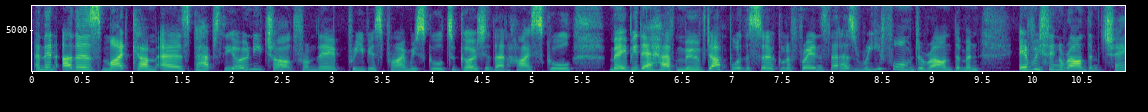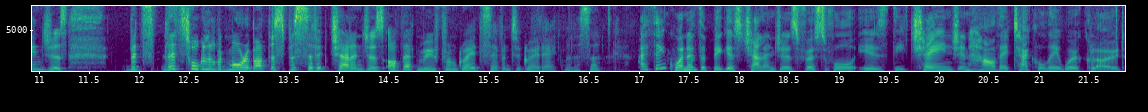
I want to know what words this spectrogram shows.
And then others might come as perhaps the only child from their previous primary school to go to that high school. Maybe they have moved up with a circle of friends that has reformed around them, and everything around them changes. But let's talk a little bit more about the specific challenges of that move from grade seven to grade eight, Melissa. I think one of the biggest challenges, first of all, is the change in how they tackle their workload.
